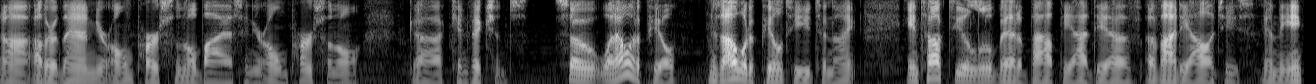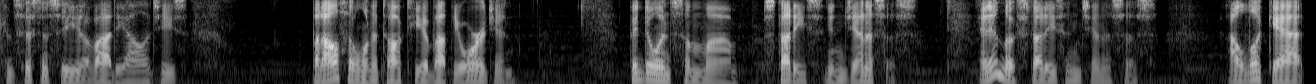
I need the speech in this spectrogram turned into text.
uh, other than your own personal bias and your own personal uh, convictions. So, what I would appeal is I would appeal to you tonight and talk to you a little bit about the idea of, of ideologies and the inconsistency of ideologies. But I also want to talk to you about the origin. Been doing some uh, studies in Genesis. And in those studies in Genesis, I look at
